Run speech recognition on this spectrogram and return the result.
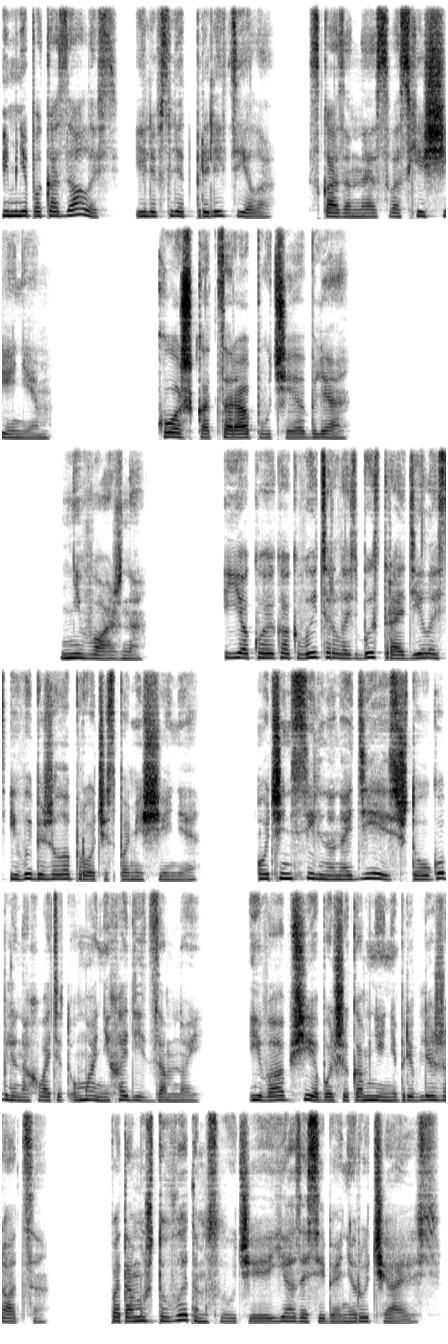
И мне показалось, или вслед прилетело, сказанное с восхищением. «Кошка царапучая, бля!» Неважно. Я кое-как вытерлась, быстро оделась и выбежала прочь из помещения. Очень сильно надеясь, что у гоблина хватит ума не ходить за мной. И вообще больше ко мне не приближаться. Потому что в этом случае я за себя не ручаюсь.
